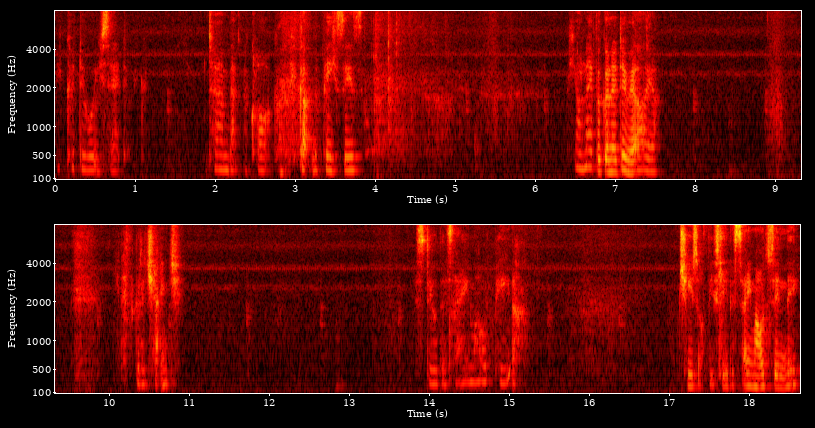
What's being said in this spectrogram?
We could do what you said. We could turn back the clock and pick up the pieces. But you're never going to do it, are you? You're never going to change. You're still the same old Peter. She's obviously the same old Cindy.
